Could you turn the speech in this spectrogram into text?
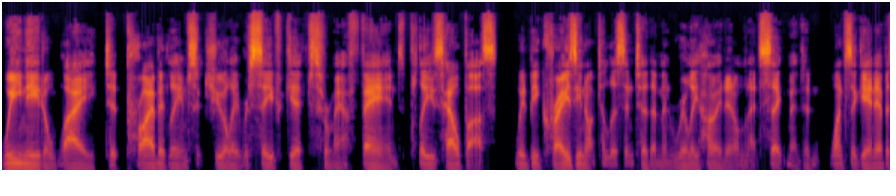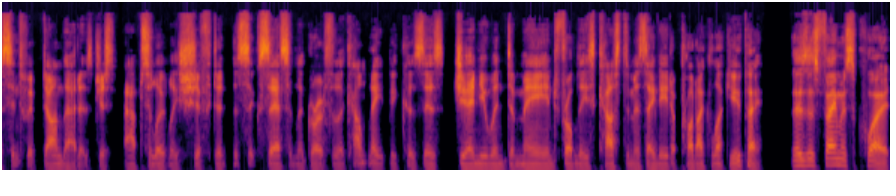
We need a way to privately and securely receive gifts from our fans. Please help us. We'd be crazy not to listen to them and really hone in on that segment. And once again, ever since we've done that, it's just absolutely shifted the success and the growth of the company because there's genuine demand from these customers. They need a product like YouPay. There's this famous quote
